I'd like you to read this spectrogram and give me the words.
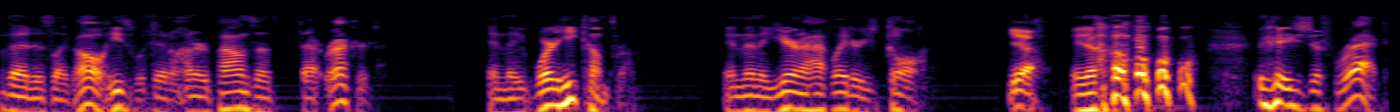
that is like, oh, he's within 100 pounds of that record. And they, where did he come from? And then a year and a half later, he's gone. Yeah. You know, he's just wrecked.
